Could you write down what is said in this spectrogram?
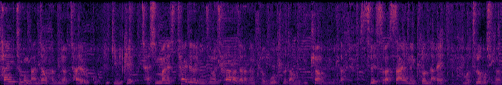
타이틀곡 난장판은요 자유롭고 느낌있게 자신만의 스타일대로 인생을 살아가자라는 그런 모토를 담은 유쾌한 곡입니다 스트레스가 쌓이는 그런 날에 한번 들어보시면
